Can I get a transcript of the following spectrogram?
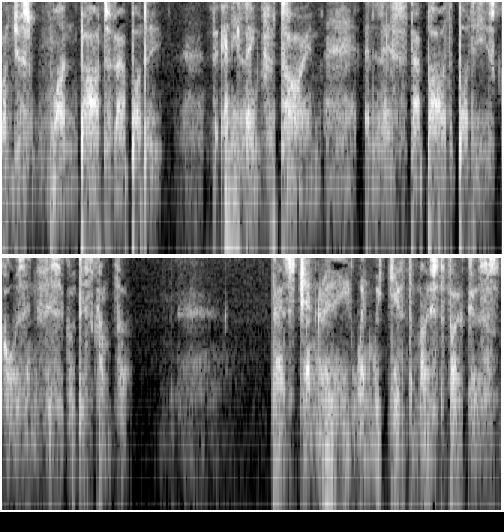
on just one part of our body for any length of time unless that part of the body is causing physical discomfort. That's generally when we give the most focus,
